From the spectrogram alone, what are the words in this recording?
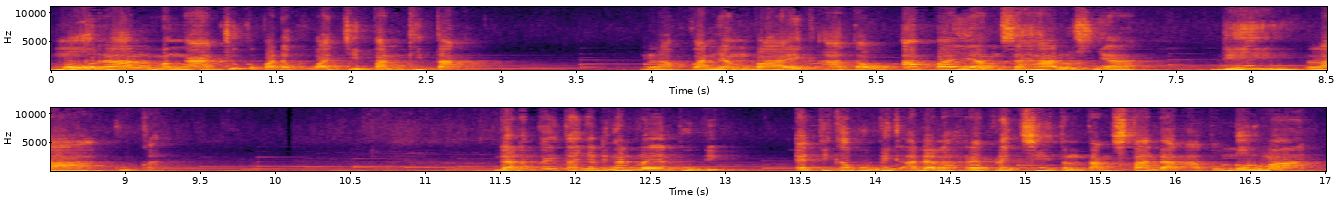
moral mengacu kepada kewajiban kita melakukan yang baik atau apa yang seharusnya dilakukan. Dalam kaitannya dengan pelayanan publik, etika publik adalah refleksi tentang standar atau norma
